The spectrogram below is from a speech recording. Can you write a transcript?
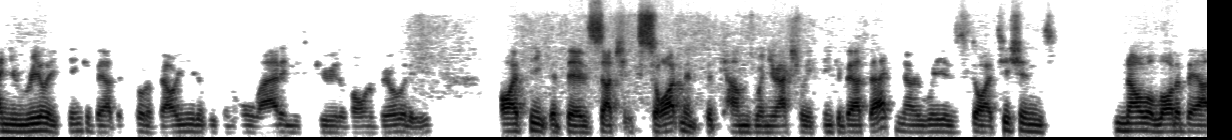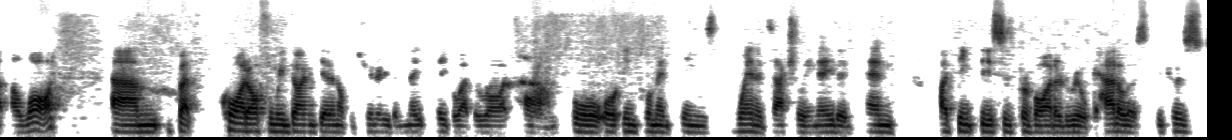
and you really think about the sort of value that we can all add in this period of vulnerability, I think that there's such excitement that comes when you actually think about that. You know, we as dietitians know a lot about a lot, um, but quite often we don't get an opportunity to meet people at the right time or, or implement things when it's actually needed. And I think this has provided a real catalyst because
